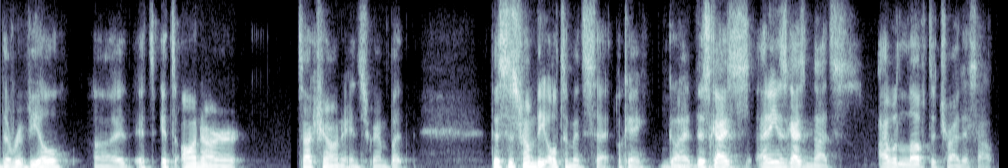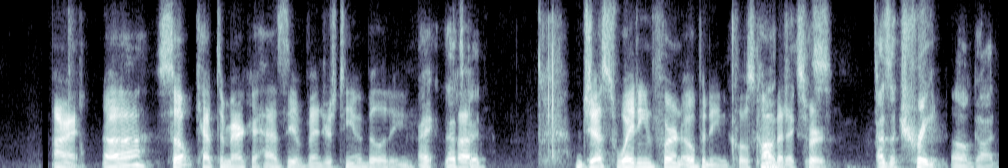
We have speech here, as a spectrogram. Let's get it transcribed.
the reveal. Uh, it, it's it's on our it's actually on our Instagram, but this is from the Ultimate set. Okay, go ahead. This guy's I think this guy's nuts. I would love to try this out. All right. Uh, so Captain America has the Avengers team ability. Right, that's Uh, good. Just waiting for an opening. Close combat expert. As a trait. Oh God.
